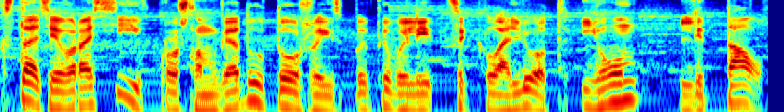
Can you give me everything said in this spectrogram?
Кстати, в России в прошлом году тоже испытывали циклолет, и он летал.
